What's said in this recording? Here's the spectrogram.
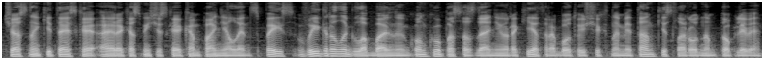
Частная китайская аэрокосмическая компания Landspace выиграла глобальную гонку по созданию ракет, работающих на метан-кислородном топливе.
